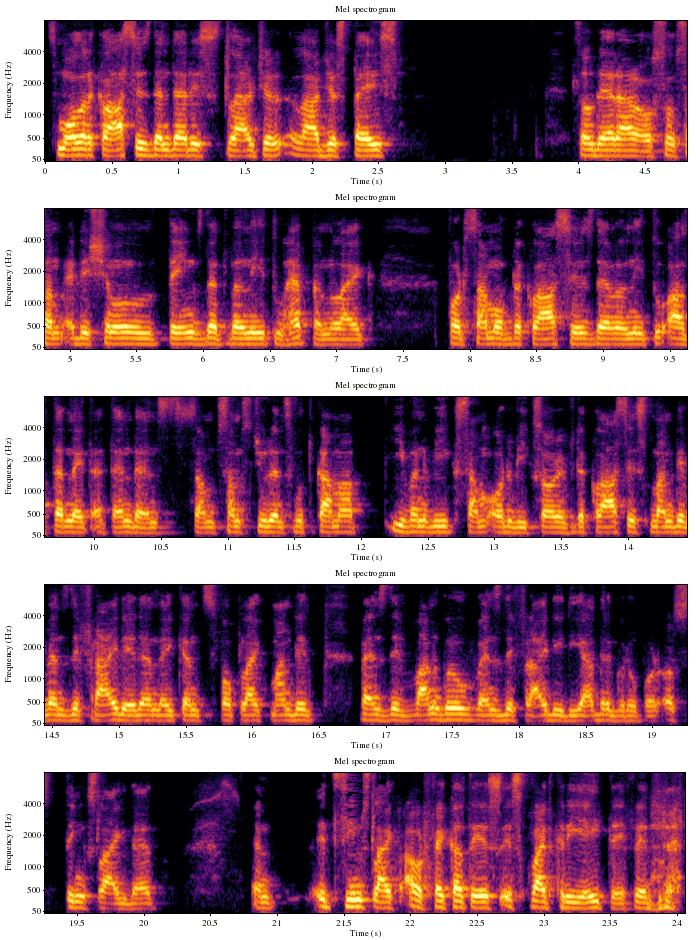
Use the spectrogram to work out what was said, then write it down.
smaller classes than there is larger, larger space. So there are also some additional things that will need to happen, like for some of the classes, they will need to alternate attendance. Some, some students would come up even weeks, some odd weeks, or if the class is Monday, Wednesday, Friday, then they can swap like Monday, Wednesday, one group, Wednesday, Friday, the other group, or, or things like that. And it seems like our faculty is, is quite creative in that.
